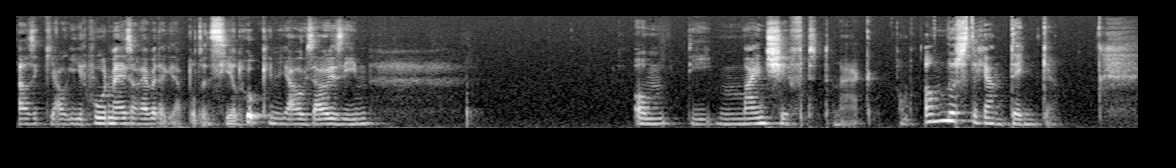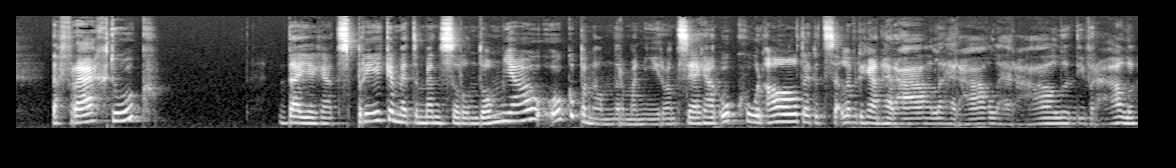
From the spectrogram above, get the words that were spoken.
als ik jou hier voor mij zou hebben, dat ik dat potentieel ook in jou zou zien. Om die mindshift te maken, om anders te gaan denken. Dat vraagt ook dat je gaat spreken met de mensen rondom jou ook op een andere manier. Want zij gaan ook gewoon altijd hetzelfde gaan herhalen, herhalen, herhalen, die verhalen.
